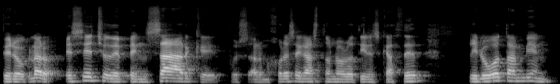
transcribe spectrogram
pero claro, ese hecho de pensar que pues a lo mejor ese gasto no lo tienes que hacer y luego también,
